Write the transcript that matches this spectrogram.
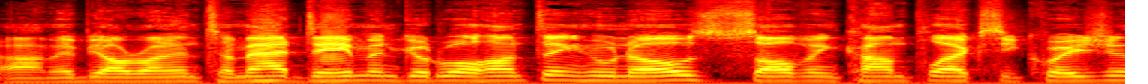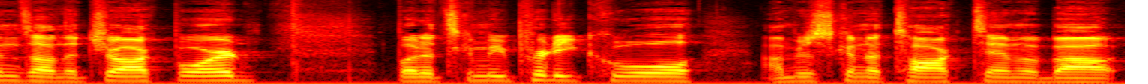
Uh, maybe I'll run into Matt Damon, Goodwill Hunting, who knows, solving complex equations on the chalkboard. But it's going to be pretty cool. I'm just going to talk to him about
